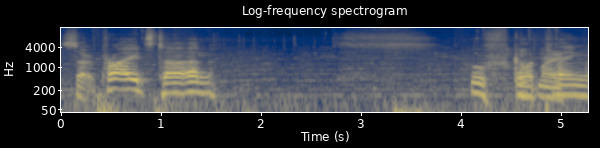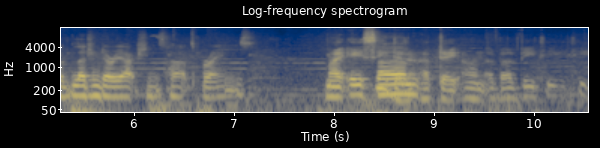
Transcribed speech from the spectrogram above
So Pride's turn. Oof, God, my- playing with legendary actions hurts brains. My AC Um, didn't update on above VTT.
